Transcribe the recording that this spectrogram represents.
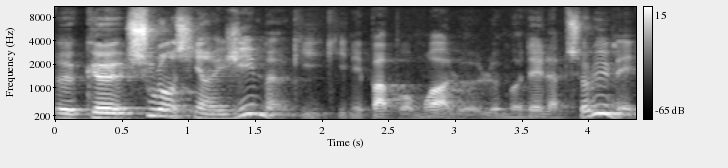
euh, que sous l'Ancien Régime, qui, n'est pas pour moi le, modèle absolu, mais,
